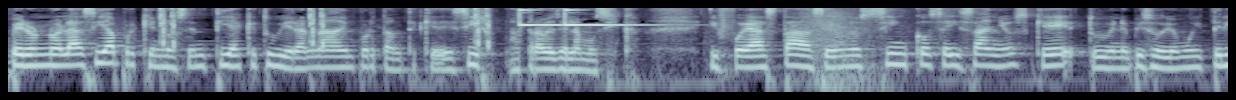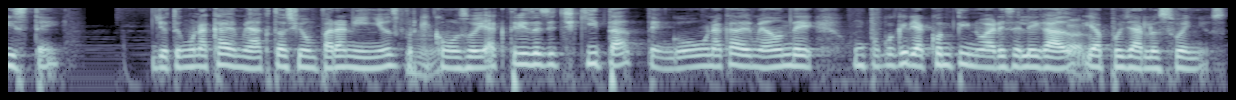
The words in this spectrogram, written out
pero no la hacía porque no sentía que tuviera nada importante que decir a través de la música. Y fue hasta hace unos 5 o 6 años que tuve un episodio muy triste. Yo tengo una academia de actuación para niños porque como soy actriz desde chiquita, tengo una academia donde un poco quería continuar ese legado Claro. y apoyar los sueños.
